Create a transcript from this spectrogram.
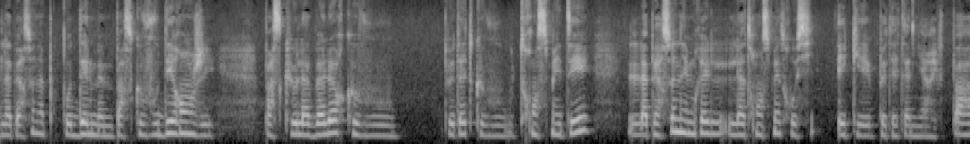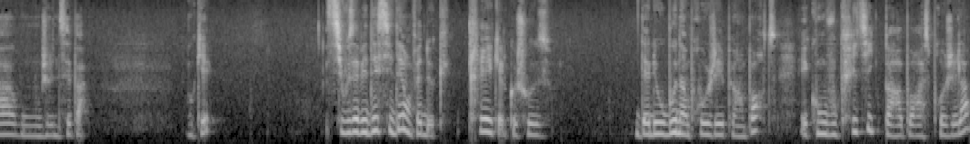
la personne à propos d'elle-même parce que vous dérangez, parce que la valeur que vous peut-être que vous transmettez, la personne aimerait la transmettre aussi. Et que peut-être elle n'y arrive pas, ou je ne sais pas. Ok? Si vous avez décidé en fait de créer quelque chose, d'aller au bout d'un projet, peu importe, et qu'on vous critique par rapport à ce projet-là,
